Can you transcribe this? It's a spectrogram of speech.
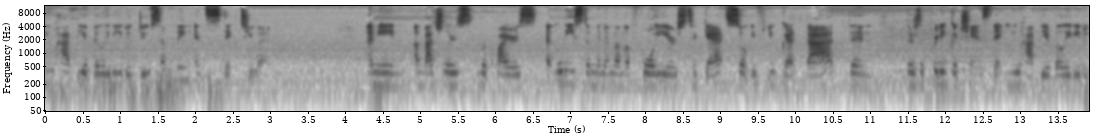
you have the ability to do something and stick to it. I mean, a bachelor's requires at least a minimum of four years to get. So if you get that, then there's a pretty good chance that you have the ability to,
